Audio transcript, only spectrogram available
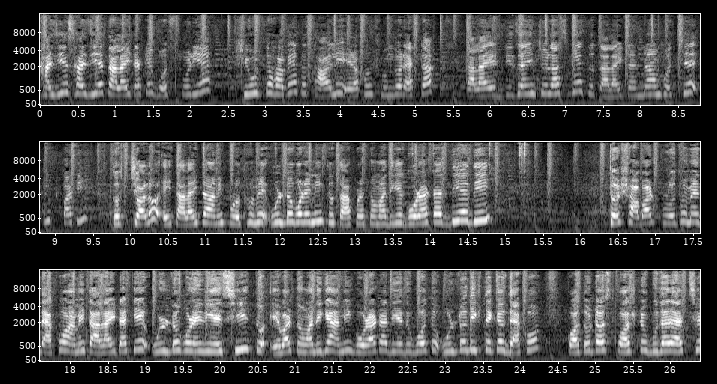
সাজিয়ে সাজিয়ে তালাইটাকে বস করিয়ে শিউরতে হবে, তো তাহলে এরকম সুন্দর একটা তালাইয়ের ডিজাইন চলে আসবে। তো তালাইটার নাম হচ্ছে ইট পাটি। তো চলো, এই তালাইটা আমি প্রথমে উল্টো করে নিই, তো তারপরে তোমাদিকে গোড়াটা দিয়ে দিই। তো সবার প্রথমে দেখো, আমি তালাইটাকে উল্টো করে নিয়েছি। তো এবার তোমাদেরকে আমি গোড়াটা দিয়ে দেবো। তো উল্টো দিক থেকে দেখো কতটা স্পষ্ট বোঝা যাচ্ছে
